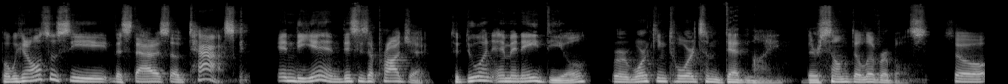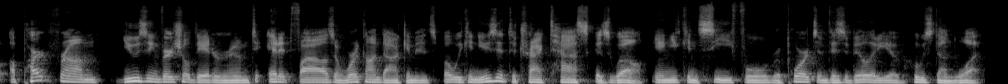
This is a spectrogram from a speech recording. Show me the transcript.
but we can also see the status of task. In the end, this is a project to do an M&A deal, we're working towards some deadline. There's some deliverables. So apart from using virtual data room to edit files and work on documents, but we can use it to track tasks as well. And you can see full reports and visibility of who's done what.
